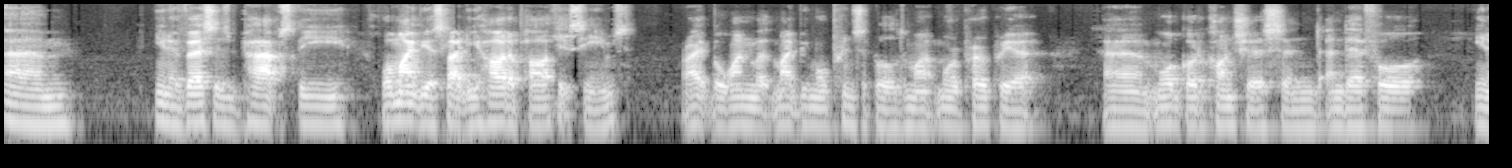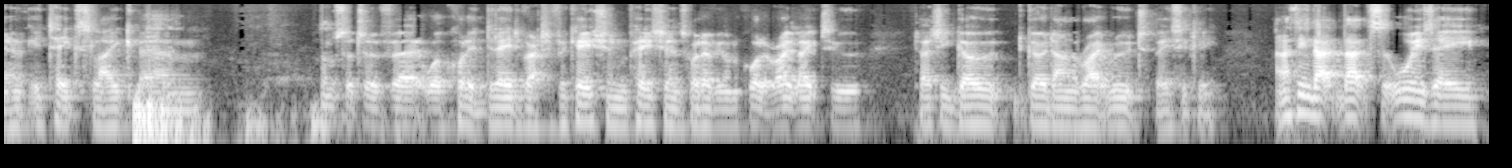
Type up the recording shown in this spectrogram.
um, you know, versus perhaps the what might be a slightly harder path, it seems, right? But one that might be more principled, more, appropriate, um, more God conscious, and and therefore, you know, it takes like um, some sort of uh, we'll call it delayed gratification, patience, whatever you want to call it, right? Like to to actually go go down the right route, basically. And I think that that's always a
